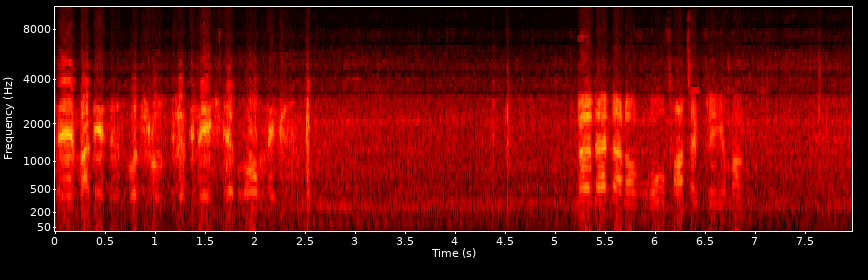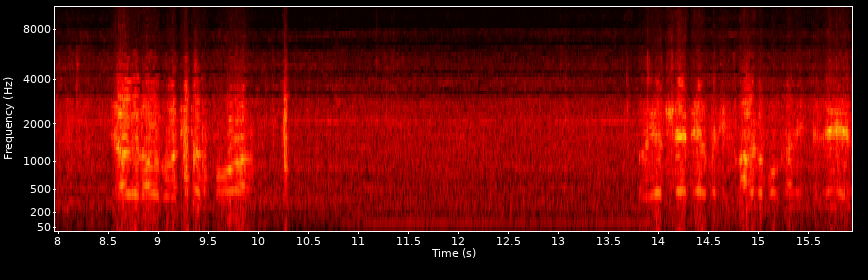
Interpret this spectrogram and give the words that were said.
Nee, Matthias ist wunschlos glücklich, der braucht nichts. Na dann dann auf dem Hof Fahrzeugpflege machen. Ja, genau so hatte ich das vor. So, jetzt stellt sich erstmal die Frage, wo kann ich drehen?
